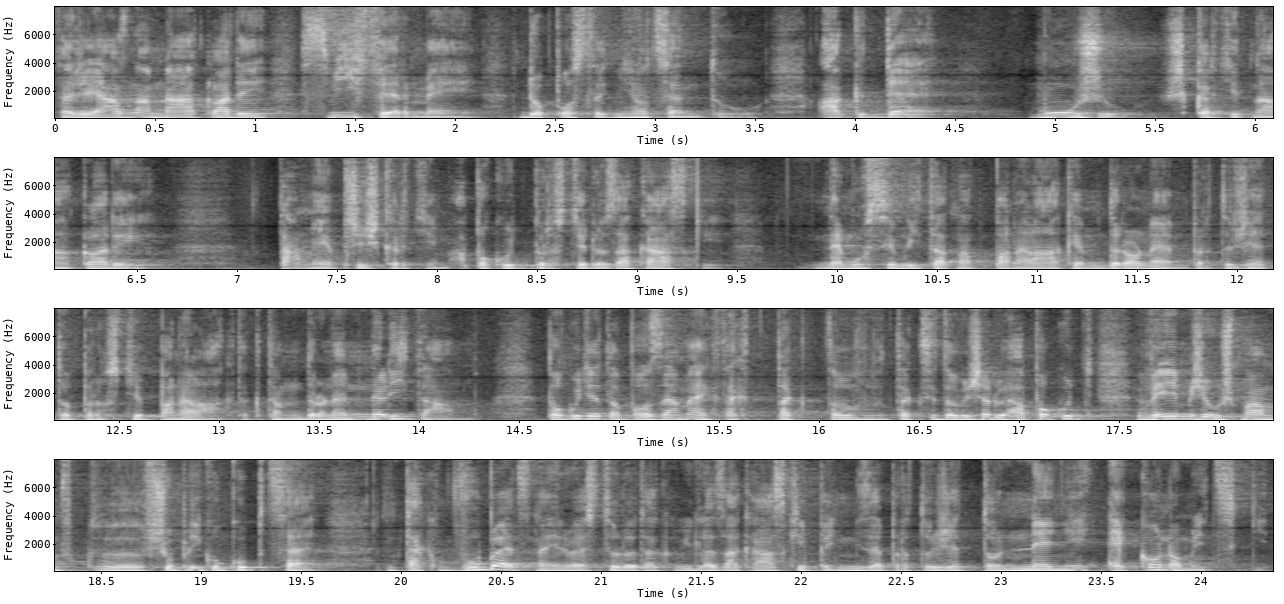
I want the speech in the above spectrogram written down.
takže já znám náklady své firmy do posledního centu a kde můžu škrtit náklady, tam je přiškrtím. A pokud prostě do zakázky nemusím lítat nad panelákem dronem, protože je to prostě panelák, tak tam dronem nelítám. Pokud je to pozemek, tak, tak, to, tak si to vyžaduje. A pokud vím, že už mám v, v šuplíku kupce, tak vůbec neinvestuju do takovéhle zakázky peníze, protože to není ekonomický.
